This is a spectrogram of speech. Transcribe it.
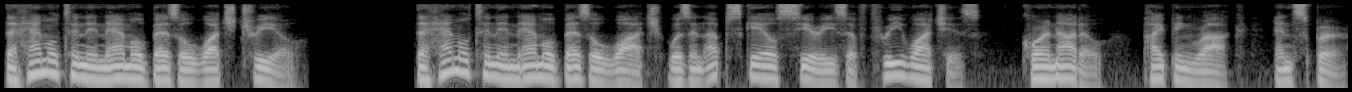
The Hamilton Enamel Bezel Watch Trio. The Hamilton Enamel Bezel Watch was an upscale series of three watches, Coronado, Piping Rock, and Spur.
